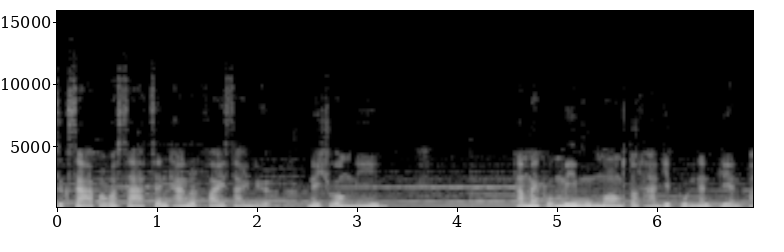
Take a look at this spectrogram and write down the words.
ศึกษาประวัติศาสตร์เส้นทางรถไฟสายเหนือในช่วงนี้ทำให้ผมมีมุมมองต่อฐานญี่ปุ่นนั้นเปลี่ยนไป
